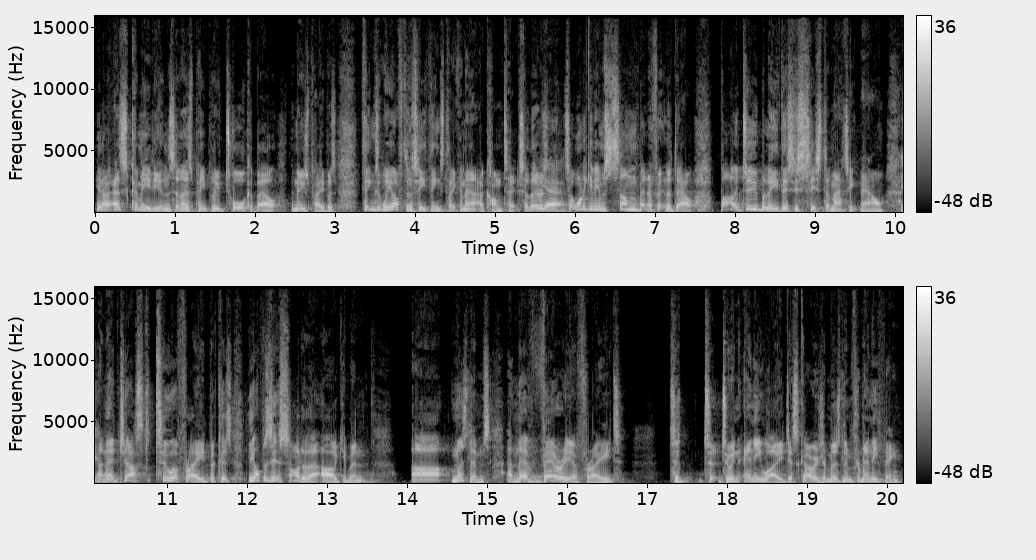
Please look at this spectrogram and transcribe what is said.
you know, as comedians and as people who talk about the newspapers, things we often see things taken out of context. So there is, Yeah. so I want to give him some benefit of the doubt. But I do believe this is systematic now, Yeah. and they're just too afraid because the opposite side of that argument are Muslims, and they're very afraid. To, to, to in any way discourage a Muslim from anything.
